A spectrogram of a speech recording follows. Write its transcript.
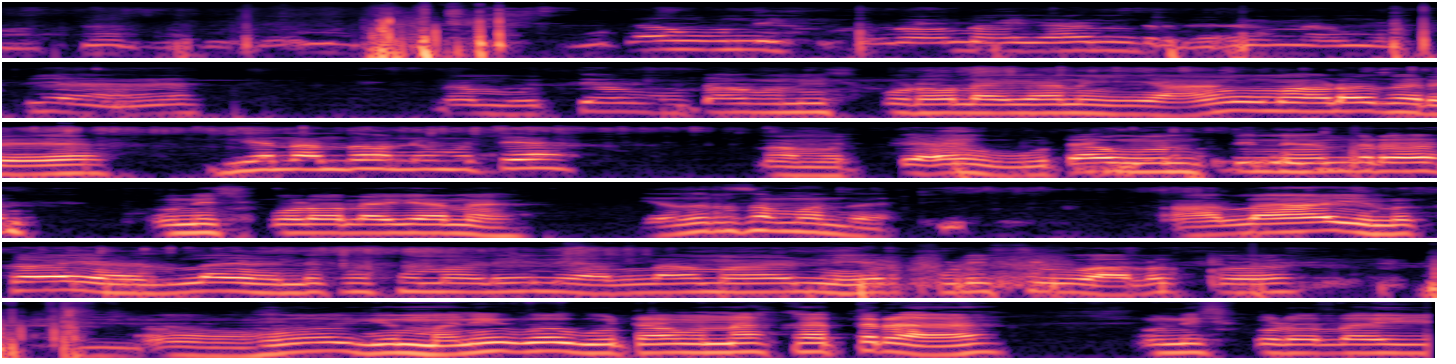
ಮತ್ತೆ. ಊಟ ಉಣಿಸ್ ಕೊಡೋಲ್ಲ ಅಂದ್ರೆ ನಮ್ಮ ಮುತ್ಯ ನಮ್ಮ ಮುತ್ಯ ಊಟ ಉಣಿಸ್ ಕೊಡೋಲ್ಲ ಹೆಂಗ್ ಮಾಡೋದ್ರಿ ಏನಂದವ್ ನಿಮ್ಮ ಮತ್ತೆ? ನಮ್ಮ ಮುತ್ಯ ಊಟ ಉಣ್ತೀನಿ ಅಂದ್ರ ಉಣಿಸ್ಕೊಡೋಲ್ಲ ಏನ? ಎದ್ರ ಸಂಬಂಧ? ಅಲ್ಲ ಇನ್ಕ ಎಲ್ಲ ಎಣ್ಣೆ ಕಸ ಮಾಡೀನಿ ಎಲ್ಲ ಮಾಡಿ ನೀರು ಕುಡಿಸಿ ಹೊಲಕ್ಕೆ ಹೋಗಿ ಮನೆಗೆ ಹೋಗಿ ಊಟ ಉಣ್ಣಕತ್ರ ಉಣಿಸ್ ಕೊಡೋಲ್ಲ ಈ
